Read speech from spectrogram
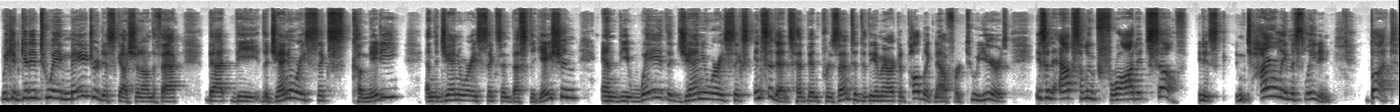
We could get into a major discussion on the fact that the, the January 6th committee and the January 6th investigation and the way the January 6th incidents have been presented to the American public now for two years is an absolute fraud itself. It is entirely misleading. But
